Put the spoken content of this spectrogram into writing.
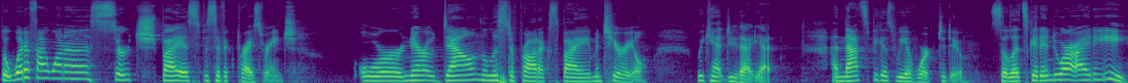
But what if I want to search by a specific price range? Or narrow down the list of products by material? We can't do that yet. And that's because we have work to do. So let's get into our IDE.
